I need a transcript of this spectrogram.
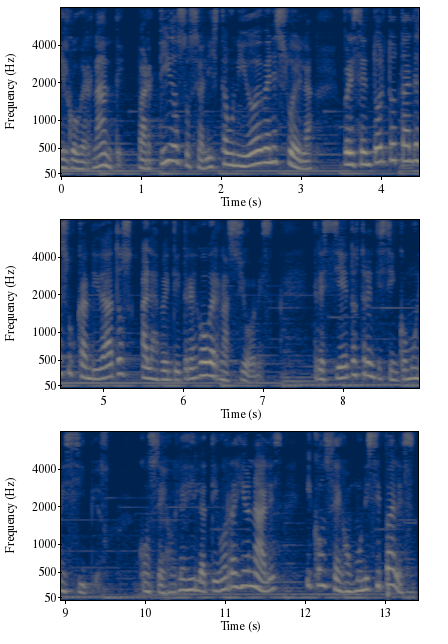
El gobernante Partido Socialista Unido de Venezuela presentó el total de sus candidatos a las 23 gobernaciones, 335 municipios, consejos legislativos regionales y consejos municipales,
